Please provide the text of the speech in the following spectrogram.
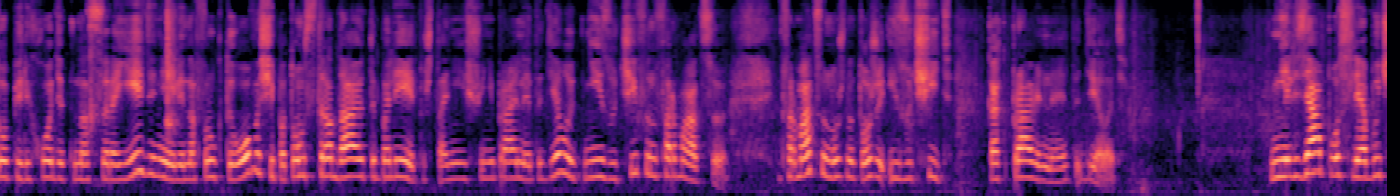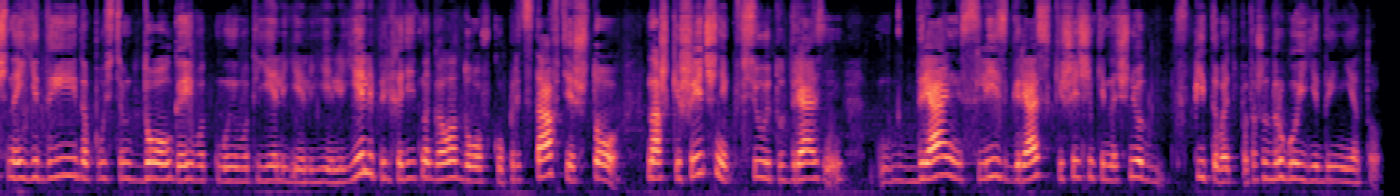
кто переходит на сыроедение или на фрукты и овощи, потом страдают и болеют, потому что они еще неправильно это делают, не изучив информацию. Информацию нужно тоже изучить, как правильно это делать. Нельзя после обычной еды, допустим, долго, и вот мы вот ели-ели-ели-ели, переходить на голодовку. Представьте, что наш кишечник всю эту дрянь, дрянь, слизь, грязь в кишечнике начнет впитывать, потому что другой еды нету.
